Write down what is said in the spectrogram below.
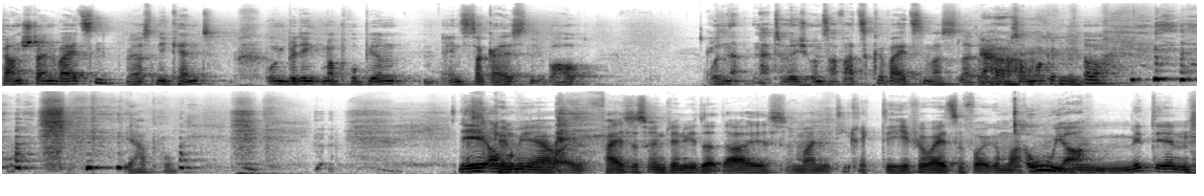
Bernsteinweizen, wer es nie kennt, unbedingt mal probieren. Eins der geilsten überhaupt. Und na, natürlich unser Watzke-Weizen, was es leider nur im Sommer gibt. Aber, Ja, Pro. nee, Das können aber wir ja, falls es irgendwann wieder da ist, mal eine direkte Hefeweizenfolge machen. Oh ja. Mit den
